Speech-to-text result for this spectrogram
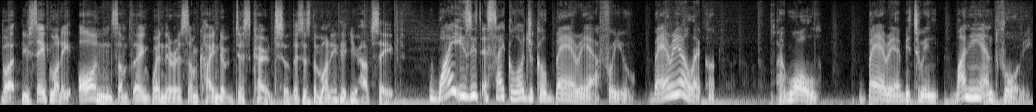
But you save money on something when there is some kind of discount. So this is the money that you have saved. Why is it a psychological barrier for you? Barrier like a, a wall. Barrier between money and Rory.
